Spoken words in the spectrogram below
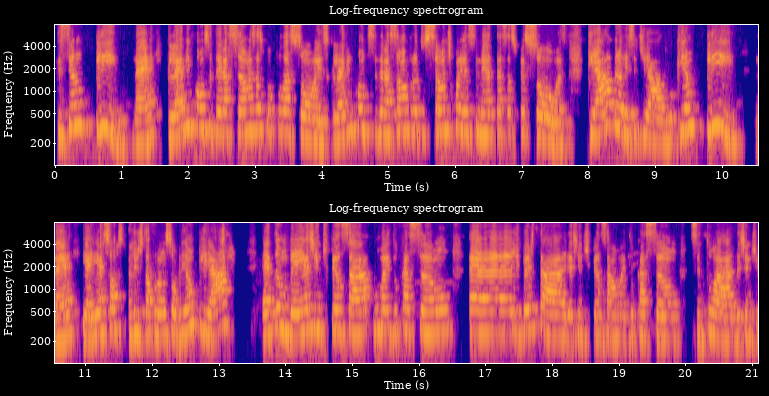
que se amplie, né? Que leve em consideração essas populações, que leve em consideração a produção de conhecimento dessas pessoas, que abra esse diálogo, que amplie né? E aí é só a gente está falando sobre ampliar é também a gente pensar uma educação é, libertária, a gente pensar uma educação situada, a gente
